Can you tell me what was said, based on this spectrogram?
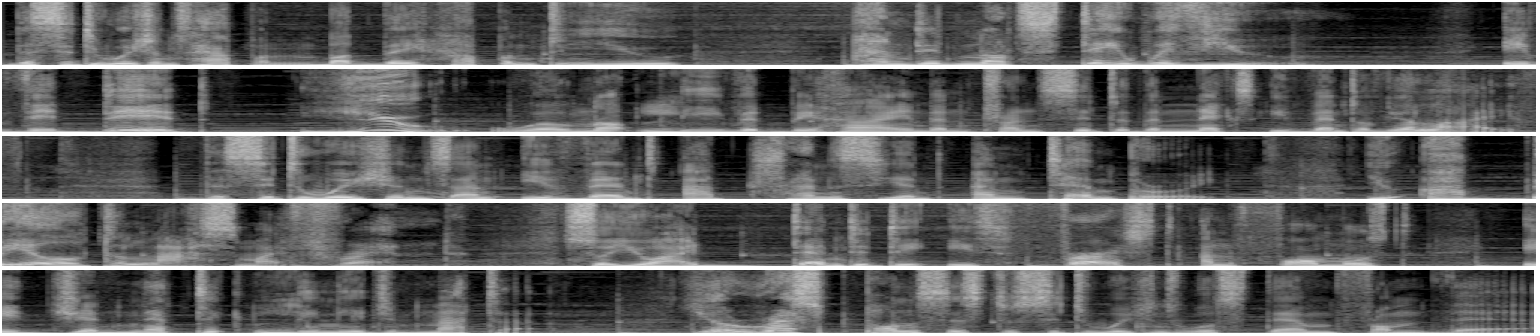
the situations happen, but they happened to you and did not stay with you. If they did, you will not leave it behind and transit to the next event of your life. The situations and event are transient and temporary. You are built to last, my friend. So your identity is first and foremost a genetic lineage matter. Your responses to situations will stem from there.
